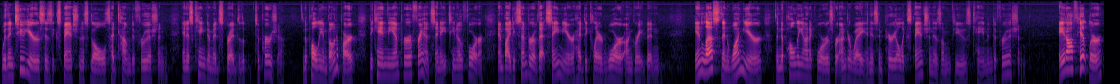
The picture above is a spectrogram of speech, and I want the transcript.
Within two years, his expansionist goals had come to fruition, and his kingdom had spread to, the, to Persia. Napoleon Bonaparte became the Emperor of France in 1804, and by December of that same year had declared war on Great Britain. In less than one year, the Napoleonic Wars were underway and his imperial expansionism views came into fruition. Adolf Hitler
